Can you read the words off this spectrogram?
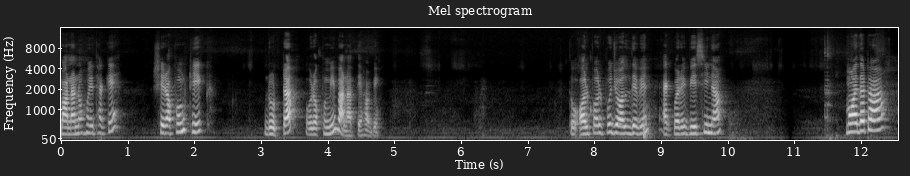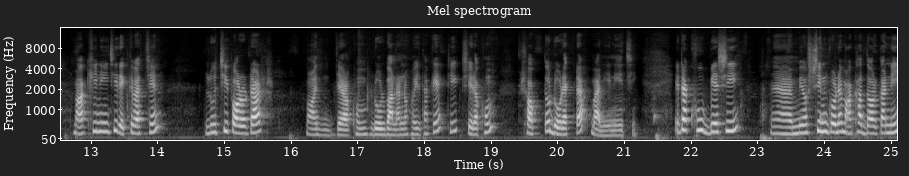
বানানো হয়ে থাকে, সেরকম ঠিক ডোরটা ওরকমই বানাতে হবে। তো অল্প অল্প জল দেবেন, একবারে বেশি না। ময়দাটা মাখিয়ে নিয়েছি, দেখতে পাচ্ছেন? লুচি, পরোটার যেরকম ডোর বানানো হয়ে থাকে, ঠিক সেরকম শক্ত ডোর একটা বানিয়ে নিয়েছি। এটা খুব বেশি মসৃণ করে মাখার দরকার নেই,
